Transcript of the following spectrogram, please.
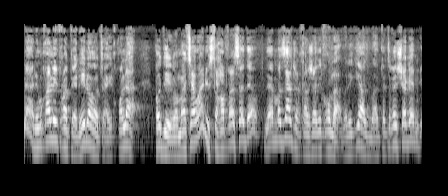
לה, אני מוכן להתחתן, היא לא רוצה, היא חולה. עוד דין מצה וואי, נסתחפה שדהו, זה המזל שלך שאני חולה, אבל הגיע הזמן, אתה צריך לשלם לי.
